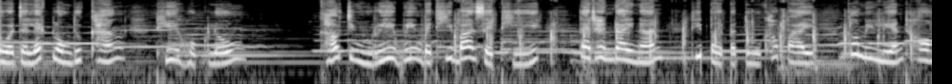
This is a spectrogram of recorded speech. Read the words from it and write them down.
ตัวจะเล็กลงทุกครั้งที่หกล้ม เขาจึงรีบวิ่งไปที่บ้านเศรษฐี แต่ทันใดนั้นที่เปิดประตูเข้าไป ก็มีเหรียญทอง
